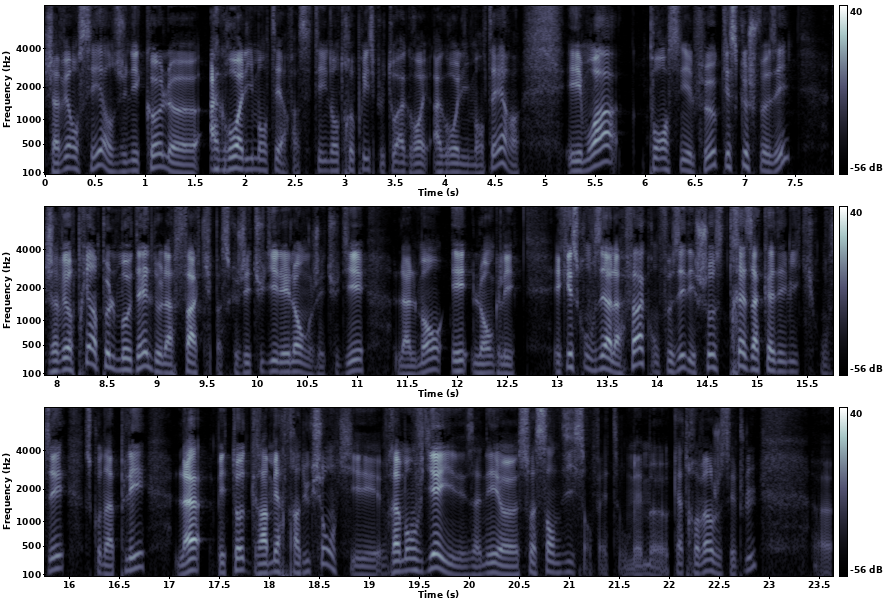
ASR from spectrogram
j'avais enseigné dans une école euh, agroalimentaire, enfin c'était une entreprise plutôt agroalimentaire, et moi, pour enseigner le feu, qu'est-ce que je faisais? J'avais repris un peu le modèle de la fac, parce que j'étudiais les langues, j'étudiais l'allemand et l'anglais. Et qu'est-ce qu'on faisait à la fac? On faisait des choses très académiques. On faisait ce qu'on appelait la méthode grammaire-traduction, qui est vraiment vieille, des années 70 euh, en fait, ou même 80, euh, je sais plus. Euh,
